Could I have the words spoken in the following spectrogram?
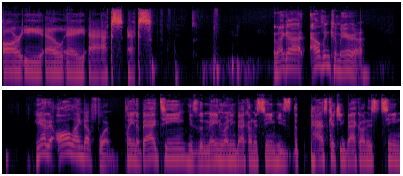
R E L A X X. And I got Alvin Kamara. He had it all lined up for him. Playing a bad team. He's the main running back on his team. He's the pass catching back on his team.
